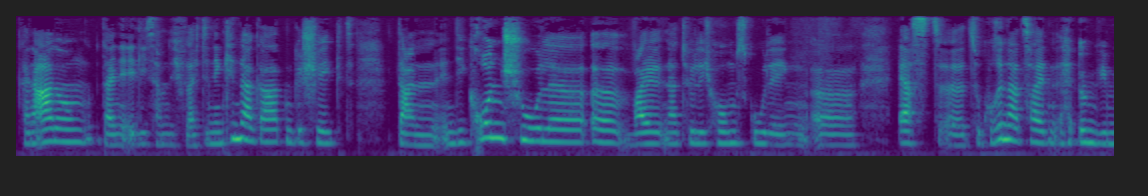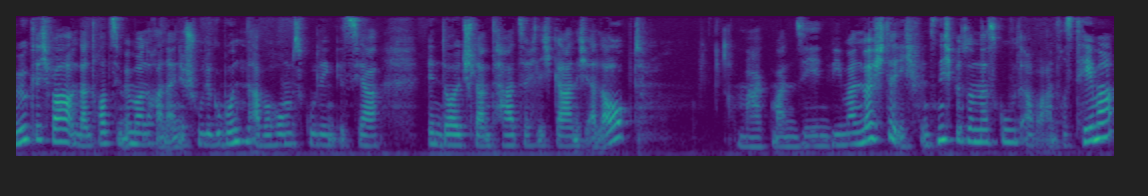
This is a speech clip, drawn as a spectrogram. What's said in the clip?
keine Ahnung, deine Ellis haben dich vielleicht in den Kindergarten geschickt, dann in die Grundschule, äh, weil natürlich Homeschooling äh, erst äh, zu Corinna-Zeiten irgendwie möglich war und dann trotzdem immer noch an eine Schule gebunden. Aber Homeschooling ist ja in Deutschland tatsächlich gar nicht erlaubt. Mag man sehen, wie man möchte. Ich finde es nicht besonders gut, aber anderes Thema.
